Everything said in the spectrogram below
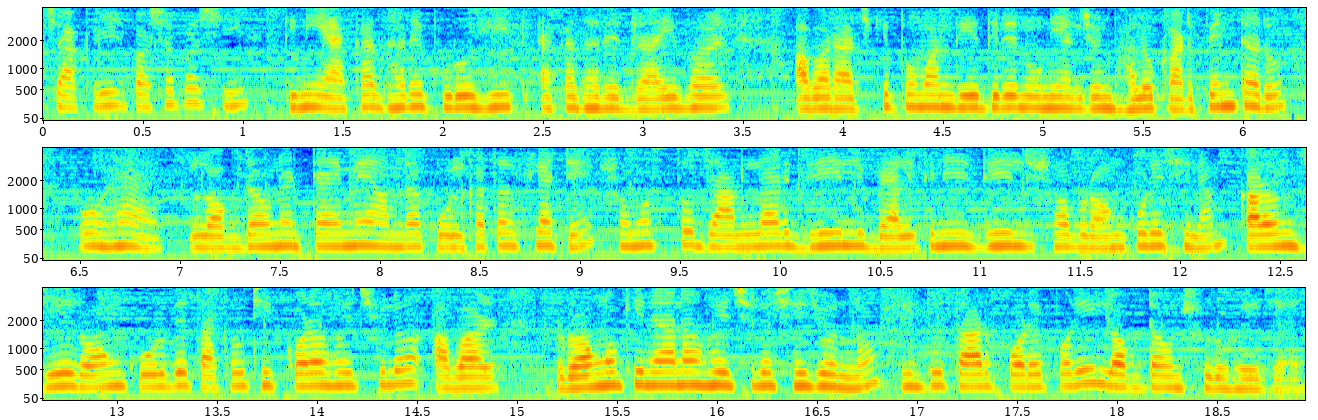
চাকরির পাশাপাশি তিনি একাধারে পুরোহিত, একাধারে ড্রাইভার। আবার আজকে প্রমাণ দিয়ে দিলেন উনি একজন ভালো কার্পেন্টারও। ও হ্যাঁ লকডাউনের টাইমে আমরা কলকাতার ফ্ল্যাটে সমস্ত জানলার গ্রিল ব্যালকনির গ্রিল সব রং করেছিলাম। কারণ যে রং করবে তাকেও ঠিক করা হয়েছিল, আবার রঙও কিনে আনা হয়েছিল সেই জন্য কিন্তু তার পরে পরেই লকডাউন শুরু হয়ে যায়।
